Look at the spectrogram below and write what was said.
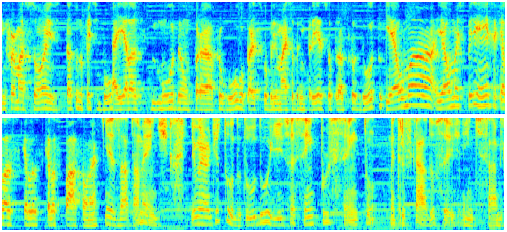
informações, tanto no Facebook, aí elas mudam para o Google para descobrir mais sobre a empresa, sobre o produto, e é uma, e é uma experiência que elas, que, elas, que elas passam, né? Exatamente. E o melhor de tudo, tudo isso é 100% metrificado, ou seja, a gente sabe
